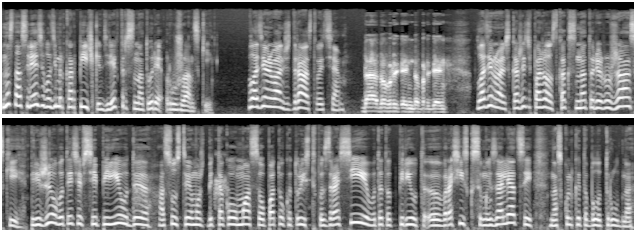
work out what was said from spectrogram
У нас на связи Владимир Карпичкин, директор санатория «Ружанский». Владимир Иванович, здравствуйте. Да, добрый день, добрый день. Владимир Иванович, скажите, пожалуйста, как санаторий Ружанский пережил вот эти все периоды отсутствия, может быть, такого массового потока туристов из России, вот этот период э, в российской самоизоляции, насколько это было трудно?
